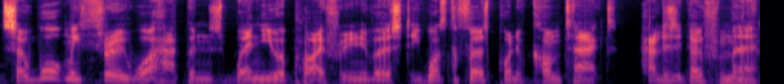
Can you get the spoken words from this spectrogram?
So walk me through what happens when you apply for university. What's the first point of contact? How does it go from there?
